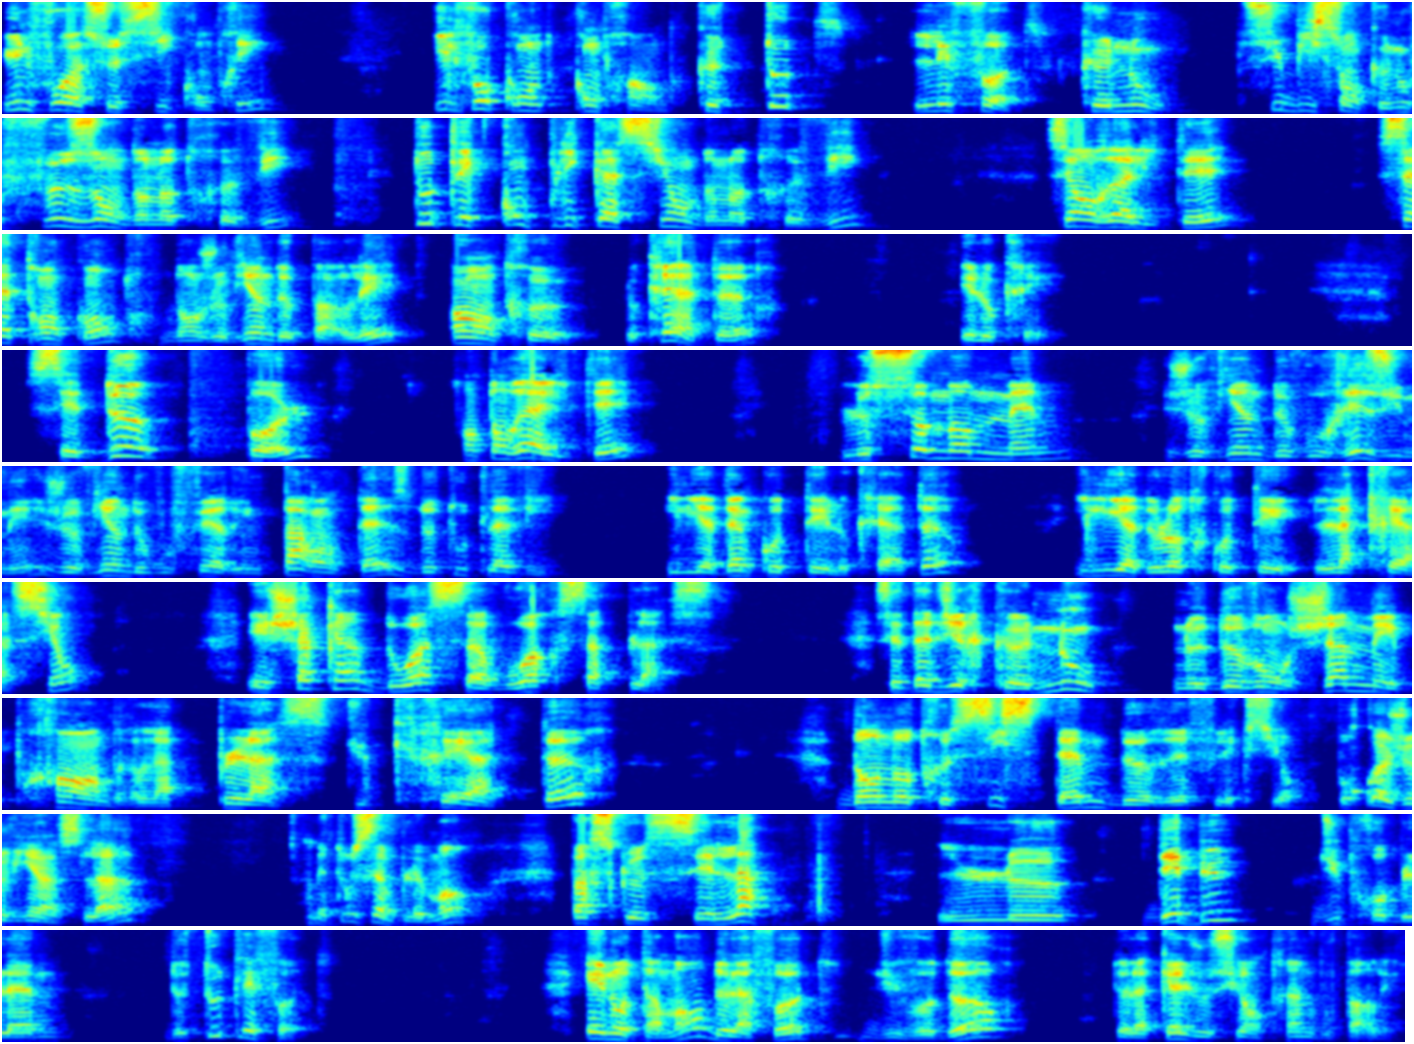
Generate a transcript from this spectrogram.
Une fois ceci compris, il faut comprendre que toutes les fautes que nous subissons, que nous faisons dans notre vie, toutes les complications dans notre vie, c'est en réalité cette rencontre dont je viens de parler entre le Créateur et le créé. Ces deux pôles sont en réalité le summum même, je viens de vous résumer, je viens de vous faire une parenthèse de toute la vie. Il y a d'un côté le Créateur, il y a de l'autre côté la création, et chacun doit savoir sa place. C'est-à-dire que nous ne devons jamais prendre la place du Créateur dans notre système de réflexion. Pourquoi je viens à cela? Mais tout simplement parce que c'est là le début du problème de toutes les fautes, et notamment de la faute du veau d'or de laquelle je suis en train de vous parler.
